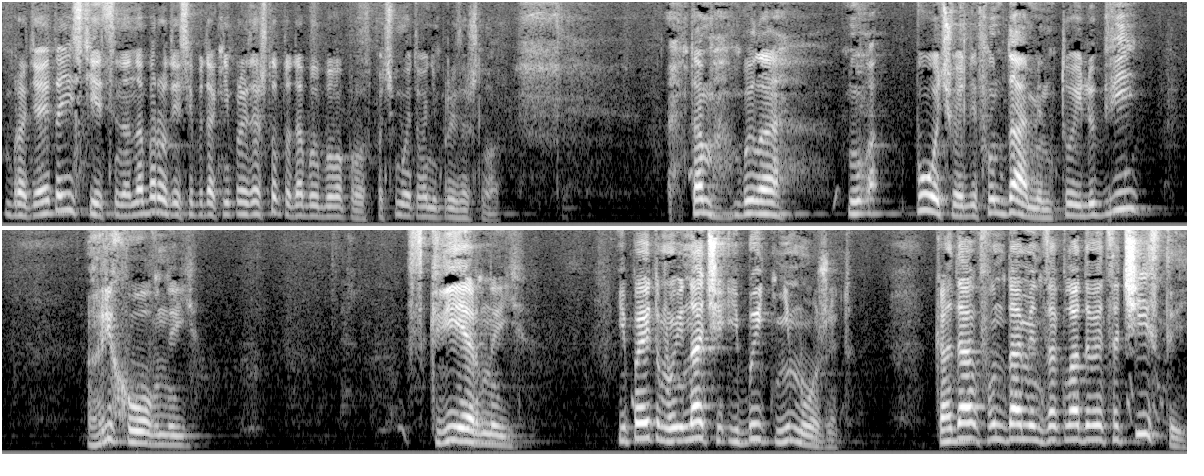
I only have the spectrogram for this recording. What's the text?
Братья, это естественно. Наоборот, если бы так не произошло, тогда был бы вопрос, почему этого не произошло. Там было ну, а, почва или фундамент той любви греховный, скверный, и поэтому иначе и быть не может. Когда фундамент закладывается чистый,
